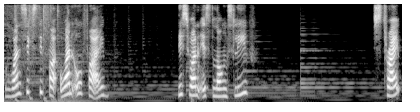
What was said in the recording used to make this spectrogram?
165 105 this one is long sleeve stripe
